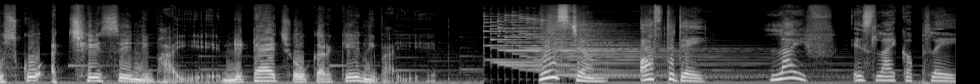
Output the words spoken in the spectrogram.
उसको अच्छे से निभाइए डिटैच होकर के निभाइए। Wisdom of the day life is like a play.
